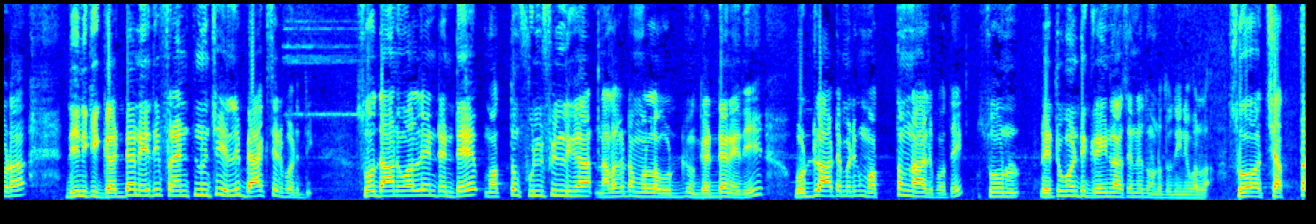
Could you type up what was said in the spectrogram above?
కూడా దీనికి గడ్డ అనేది ఫ్రంట్ నుంచి వెళ్ళి బ్యాక్ సైడ్ పడుద్ది. సో దానివల్ల ఏంటంటే మొత్తం ఫుల్ఫిల్డ్గా నలగటం వల్ల వడ్లు గడ్డి అనేది వడ్లు ఆటోమేటిక్గా మొత్తం నాలిపోతాయి. సో ఎటువంటి గ్రెయిన్ లాస్ అనేది ఉండదు దీనివల్ల సో చెత్త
